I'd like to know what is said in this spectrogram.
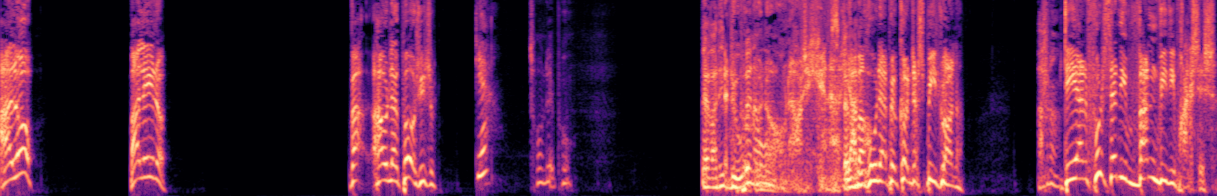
Hallo? Marlene? Hvad? Har hun lagt på, Sissel? Ja. Tror, det er på. Hvad var det, du begynder over? hun out igen. Hvad var Jamen, det? hun er begyndt at speedrunne. Hvad for noget? Det er en fuldstændig vanvittig praksis.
